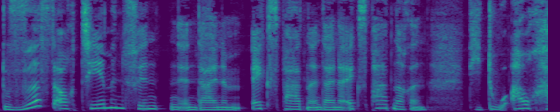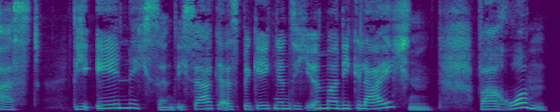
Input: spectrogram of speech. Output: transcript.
Du wirst auch Themen finden in deinem Ex-Partner, in deiner Ex-Partnerin, die du auch hast, die ähnlich sind. Ich sage, es begegnen sich immer die gleichen. Warum?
